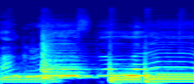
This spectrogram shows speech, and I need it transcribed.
across the land.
